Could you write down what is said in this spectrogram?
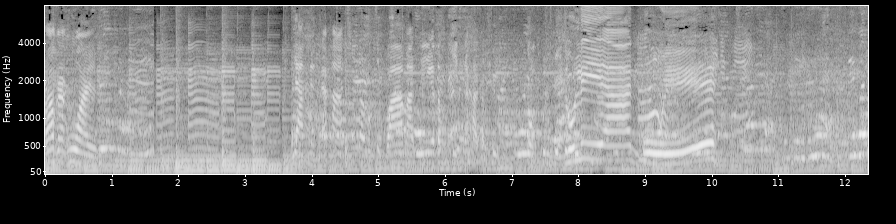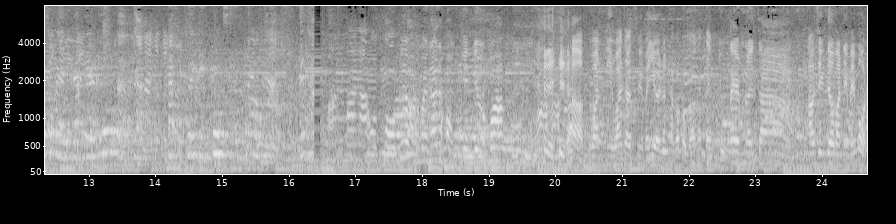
ข้าวแกงหวย อย่างหนึ่งนะคะที่เรารู้สึกว่ามาที่นี่ก็ต้องกินนะคะก็คือส่งคุณเพียรทุเรียนอุ้ยไม่ว่าจะเป็นในรูปแบบจากบัตรเครดิตกรุงศรีของเราค่ะนะคะมางานโฮมโปรนี่เหรอทำไมได้ของกินเยอะมากงงมากวันนี้ว่าจะซื้อมาเยอะนะคะปรากฏว่าก็เต็มอยู่เต็มเลยจ้าเอาจริงเดิมวันหนึงไม่หมด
